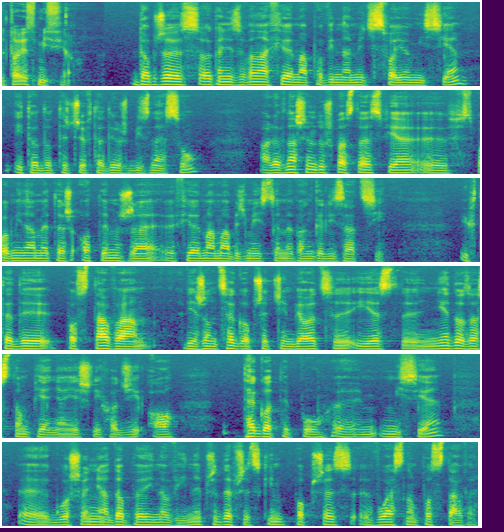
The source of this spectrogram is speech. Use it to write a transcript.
Czy to jest misja? Dobrze zorganizowana firma powinna mieć swoją misję i to dotyczy wtedy już biznesu, ale w naszym duszpasterstwie y, wspominamy też o tym, że firma ma być miejscem ewangelizacji i wtedy postawa wierzącego przedsiębiorcy jest y, nie do zastąpienia, jeśli chodzi o tego typu y, misję głoszenia dobrej nowiny, przede wszystkim poprzez własną postawę.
